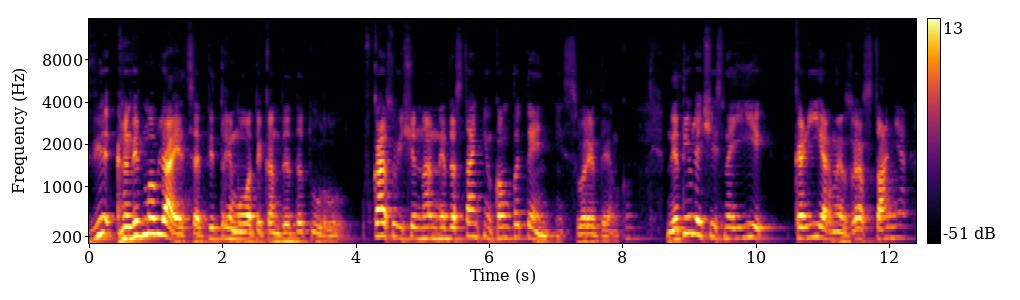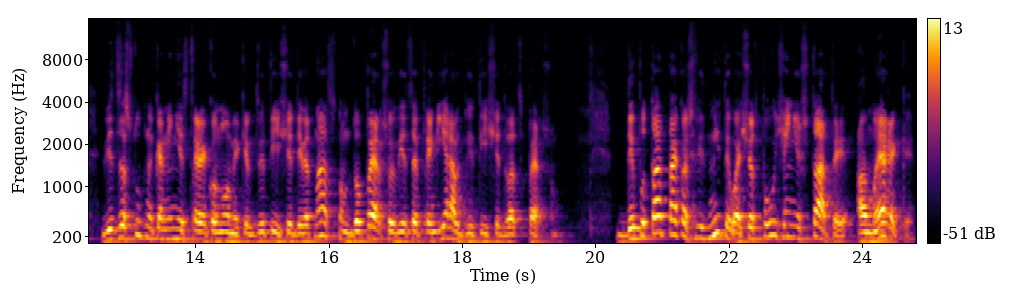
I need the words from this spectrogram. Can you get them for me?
відмовляється підтримувати кандидатуру, вказуючи на недостатню компетентність Свериденко, не дивлячись на її кар'єрне зростання від заступника міністра економіки в 2019 до першого віце-прем'єра в 2021. Депутат також відмітила, що Сполучені Штати Америки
